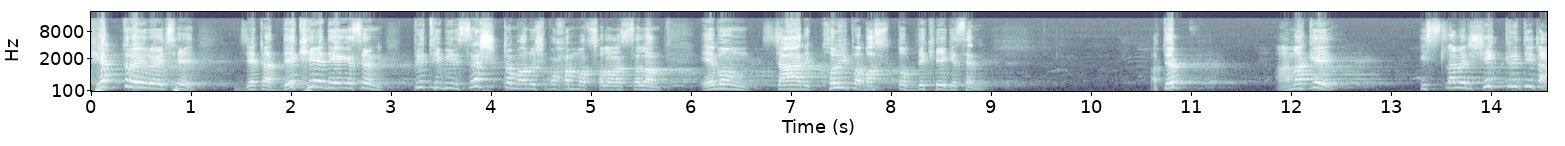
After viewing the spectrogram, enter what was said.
ক্ষেত্রেই রয়েছে, যেটা দেখিয়ে দিয়ে গেছেন পৃথিবীর শ্রেষ্ঠ মানুষ মোহাম্মদ সাল্লাহ সাল্লাম এবং চার খলিফা বাস্তব দেখিয়ে গেছেন। অতএব আমাকে ইসলামের স্বীকৃতিটা,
